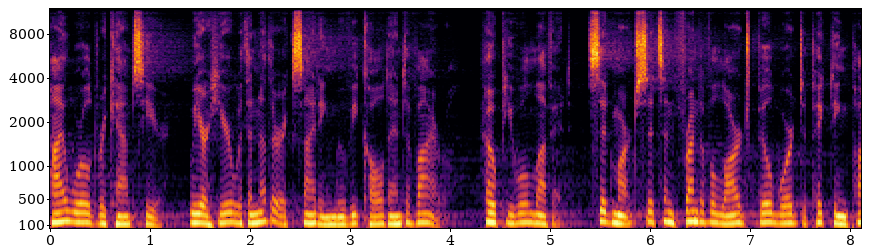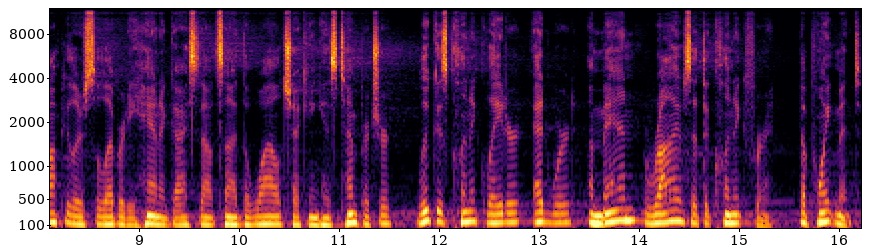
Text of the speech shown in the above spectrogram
Hi World Recaps here. We are here with another exciting movie called Antiviral. Hope you will love it. Sid March sits in front of a large billboard depicting popular celebrity Hannah Geist outside the while checking his temperature. Lucas clinic later, Edward, a man, arrives at the clinic for an appointment.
